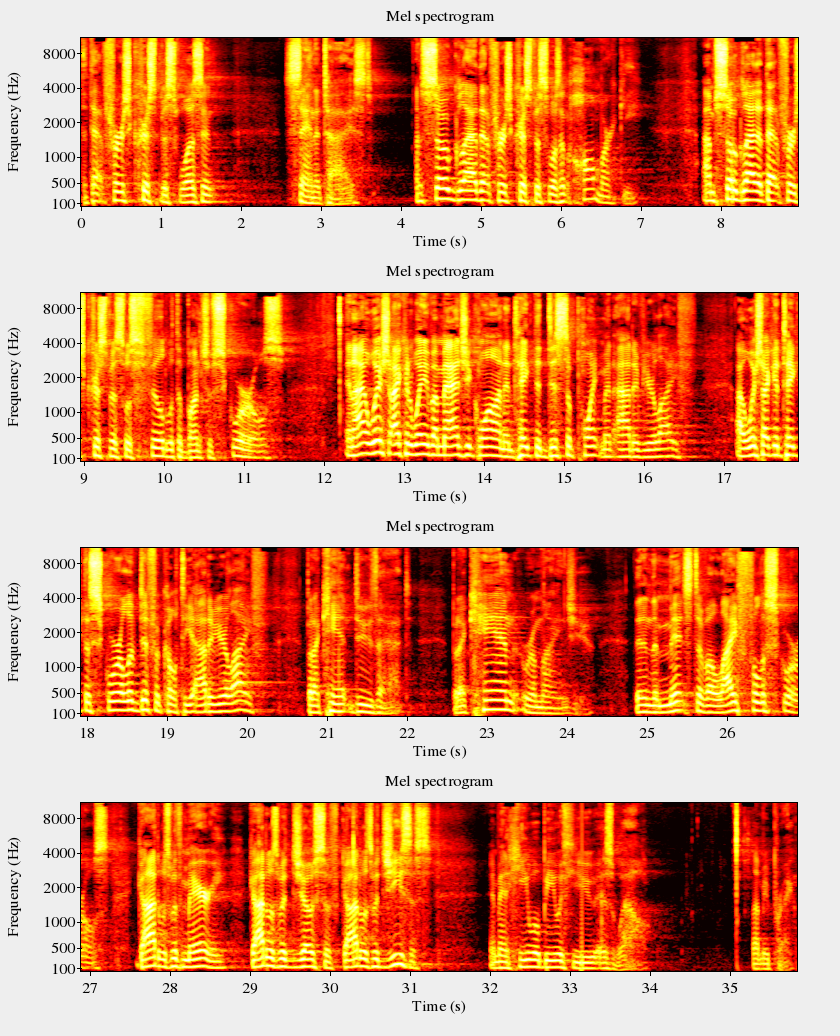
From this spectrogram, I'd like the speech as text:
that that first Christmas wasn't sanitized. I'm so glad that first Christmas wasn't hallmarky. I'm so glad that that first Christmas was filled with a bunch of squirrels. And I wish I could wave a magic wand and take the disappointment out of your life. I wish I could take the squirrel of difficulty out of your life, but I can't do that. But I can remind you that in the midst of a life full of squirrels, God was with Mary, God was with Joseph, God was with Jesus. And man, He will be with you as well. Let me pray.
